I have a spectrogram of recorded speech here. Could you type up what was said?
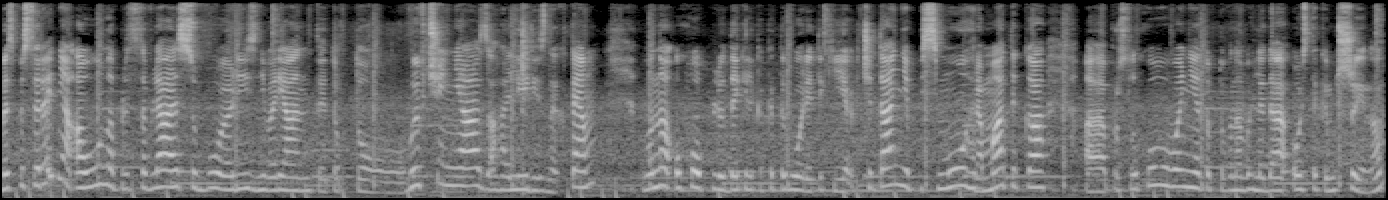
Безпосередньо аула представляє собою різні варіанти, тобто вивчення взагалі різних тем. Вона охоплює декілька категорій, такі як читання, письмо, граматика, е, прослуховування, тобто вона виглядає ось таким чином.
